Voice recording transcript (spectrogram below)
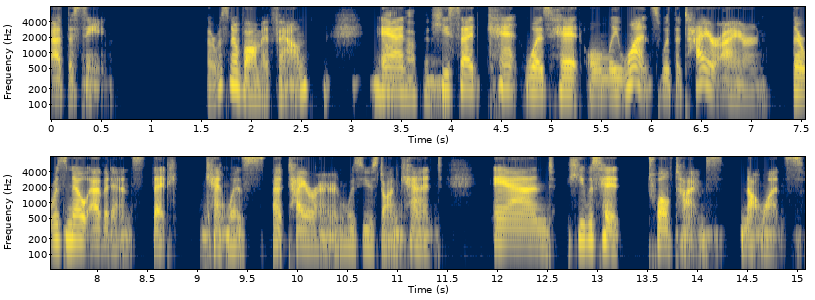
at the scene. There was no vomit found. Not and happening. he said Kent was hit only once with a tire iron. There was no evidence that Kent was a tire iron was used on Kent. And he was hit 12 times, not once.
